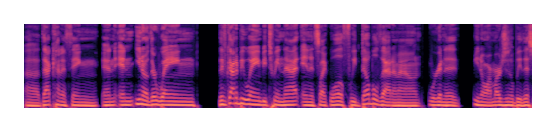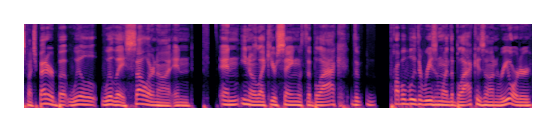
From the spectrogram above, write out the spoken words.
Uh, that kind of thing, and and you know they're weighing. They've got to be weighing between that, and it's like, well, if we double that amount, we're gonna, you know, our margins will be this much better. But will will they sell or not? And and you know, like you're saying with the black, the probably the reason why the black is on reorder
